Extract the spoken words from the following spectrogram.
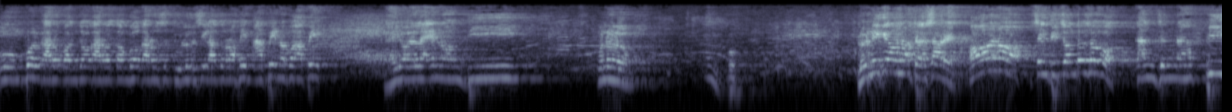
Kumpul karo kanca karo tangga karo sedulur silaturahim apik napa apik? Ayo eleke nondi ngono lho. Embuh lho niki ana dasare? Ana sing dicontoh sapa? Kanjeng nabi.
